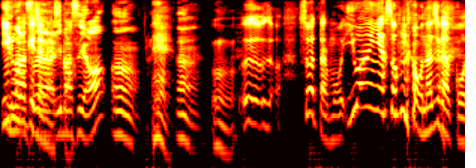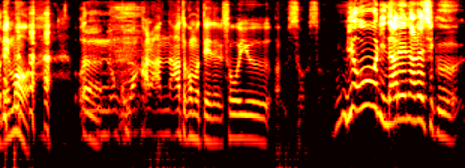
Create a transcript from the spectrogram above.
いるわけじゃないですか。いますよ。うん。ねうん。うん、うそうやったらもう言わんやそんな同じ学校でも、うん。なんか分からんなとか思ってそういう。そうそう。妙に慣れ慣れしく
